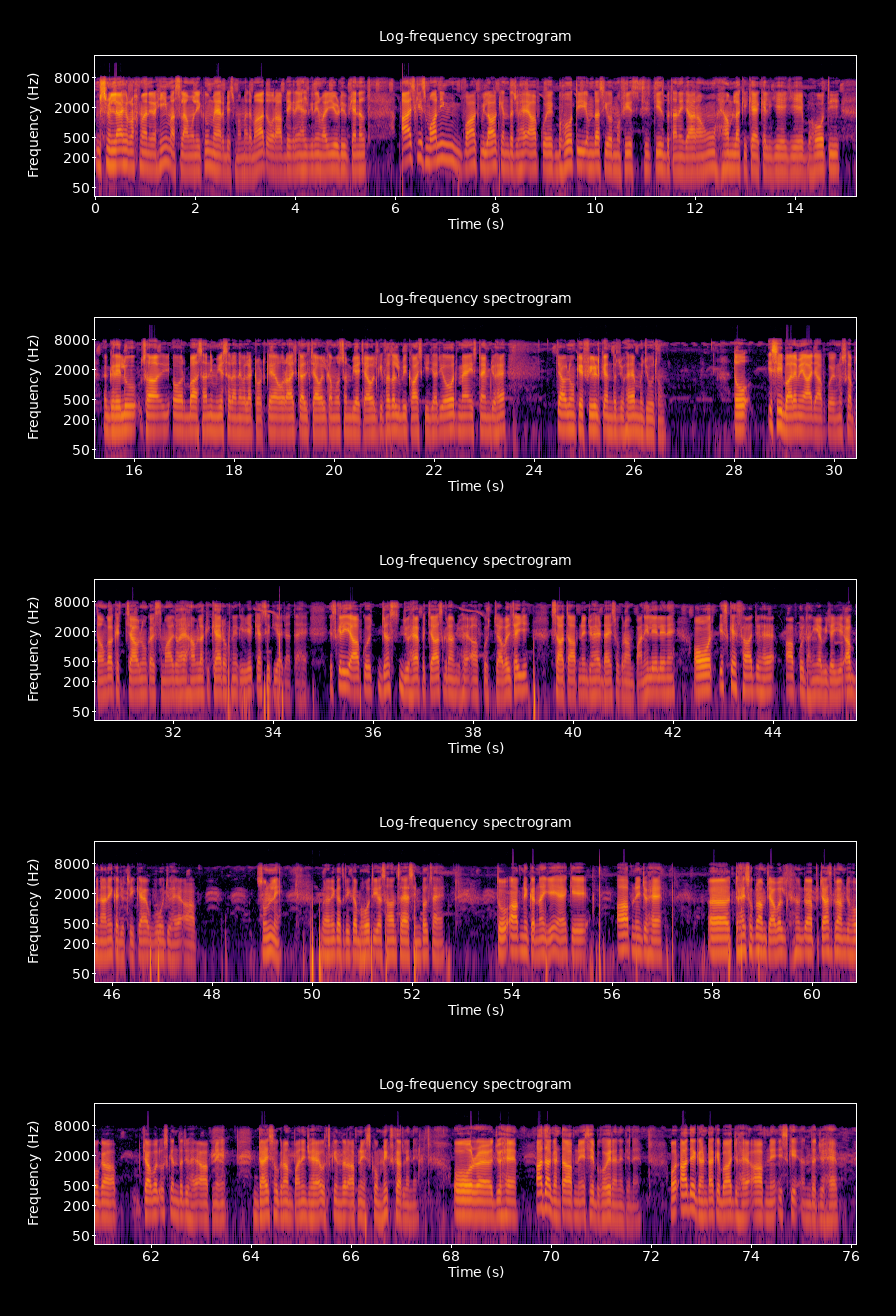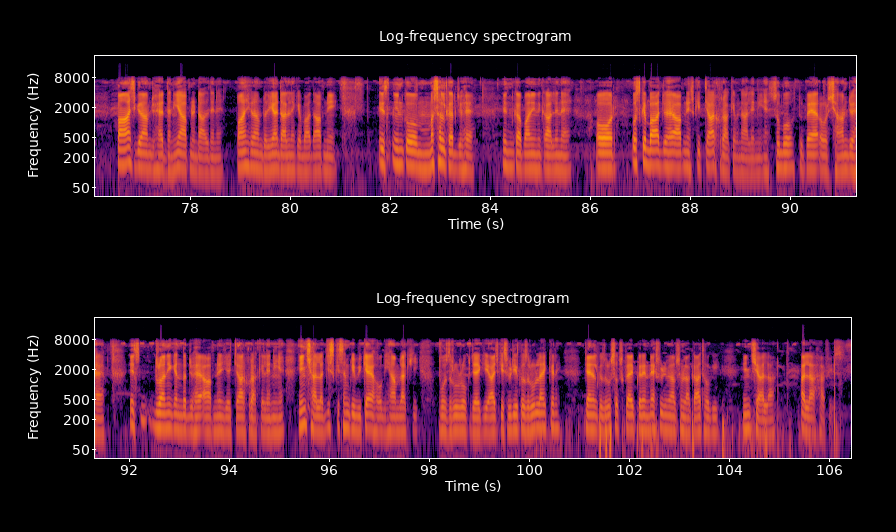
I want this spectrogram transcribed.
बसमीम अल्लाम मैं अरबिस मोहम्मद अमाद और आप देख रहे हैं हेल्थ ग्रीन वाली यूट्यूब चैनल आज की इस मॉर्निंग वॉक विलाग के अंदर जो है आपको एक बहुत ही उमदा सी और मुफीद चीज़ बताने जा रहा हूँ। हमला की क्या के लिए ये बहुत ही घरेलू सा और बासानी मैसर आने वाला टोटका है और आजकल चावल का मौसम भी है, चावल की फ़सल भी काश की जा रही है और मैं इस टाइम जो है चावलों के फ़ील्ड के अंदर जो है मौजूद हूँ। तो इसी बारे में आज आपको एक नुस्खा बताऊँगा कि चावलों का इस्तेमाल जो है हमला की कैर रोकने के लिए कैसे किया जाता है। इसके लिए आपको जस्ट जो है पचास ग्राम जो है आपको चावल चाहिए, साथ आपने जो है ढाई सौ ग्राम पानी ले लेने और इसके साथ जो है आपको धनिया भी चाहिए। अब बनाने का जो तरीका है वो जो है आप सुन लें। बनाने का तरीका बहुत ही आसान सा है, सिंपल सा है। तो आपने करना ये है कि आपने जो है ढाई सौ ग्राम चावल पचास ग्राम जो होगा, चावल उसके अंदर जो है आपने ढाई सौ ग्राम पानी जो है उसके अंदर आपने इसको मिक्स कर लेने और जो है आधा घंटा आपने इसे भिगोए रहने देना है। और आधे घंटा के बाद जो है आपने इसके अंदर जो है पाँच ग्राम जो है धनिया आपने डाल देने पाँच ग्राम धनिया डालने के बाद आपने इस, इनको मसल कर जो है इनका पानी निकाल लेना है और उसके बाद जो है आपने इसकी चार खुराकें बना लेनी है। सुबह, दोपहर और शाम जो है, इस दुरानी के अंदर जो है आपने ये चार खुराकें लेनी है। इन जिस किस्म की भी क्या होगी हमला की, वो ज़रूर रुक जाएगी। आज की इस वीडियो को ज़रूर लाइक करें, चैनल को ज़रूर सब्सक्राइब करें। नेक्स्ट वीडियो में आपसे मुलाकात होगी। इन अल्लाह हाफिज़।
